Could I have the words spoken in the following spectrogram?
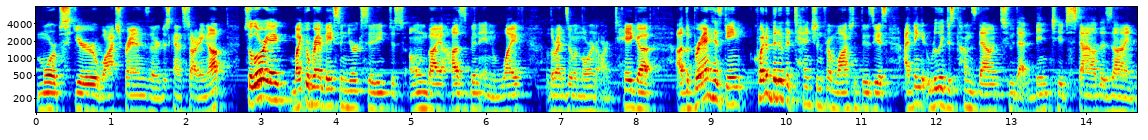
more obscure watch brands that are just kind of starting up. So Lorier, micro brand based in New York City, just owned by a husband and wife, Lorenzo and Lauren Ortega. Uh, the brand has gained quite a bit of attention from watch enthusiasts. I think it really just comes down to that vintage style design.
